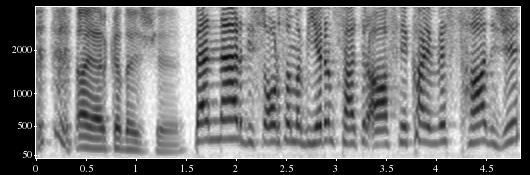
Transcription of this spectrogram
Ay arkadaş ya. Ben neredeyse ortalama bir yarım saattir AFK'yim ve sadece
